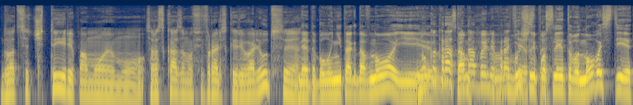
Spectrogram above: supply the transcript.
24, по-моему, с рассказом о февральской революции. Это было не так давно, и ну, как раз там когда были протесты. вышли после этого новости,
